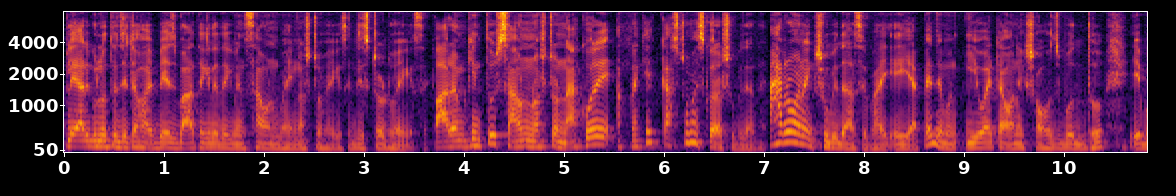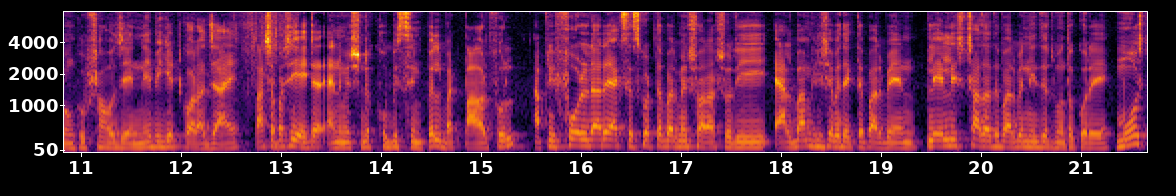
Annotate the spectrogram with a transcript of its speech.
প্লেয়ারগুলোতে যেটা হয় বেজ বাড়াতে গেলে দেখবেন সাউন্ড ভাই নষ্ট হয়ে গেছে ডিস্টোর্ড হয়ে গেছে। পাওয়ারাম কিন্তু সাউন্ড নষ্ট না করে আপনাকে কাস্টমাইজ করার সুবিধা দেয় আরও অনেক সুবিধা আছে ভাই এই অ্যাপে, যেমন ইউআইটা অনেক সহজবোধ্য এবং খুব সহজে নেভিগেট করা যায়। পাশাপাশি এইটার অ্যানিমেশনটা খুবই সিম্পল বাট পাওয়ারফুল আপনি ফোল্ডারে অ্যাক্সেস করতে পারবেন সরাসরি অ্যালবাম হিসেবে দেখতে পারবেন প্লে লিস্ট সাজাতে পারবেন নিজের মতো করে। মোস্ট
